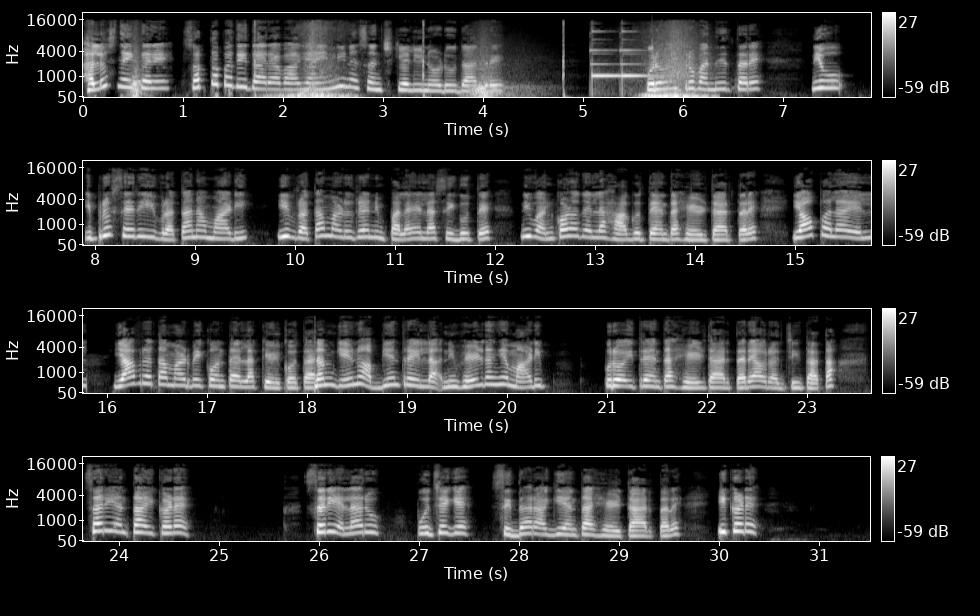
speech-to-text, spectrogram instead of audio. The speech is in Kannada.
ಹಲೋ ಸ್ನೇಹಿತರೆ, ಸಪ್ತಪದಿ ಧಾರಾವಾಹಿಯ ಇಂದಿನ ಸಂಚಿಕೆಯಲ್ಲಿ ನೋಡುವುದಾದ್ರೆ, ಪುರೋಹಿತರು ಬಂದಿರ್ತಾರೆ. ನೀವು ಇಬ್ರು ಸೇರಿ ಈ ವ್ರತನ ಮಾಡಿ, ಈ ವ್ರತ ಮಾಡಿದ್ರೆ ನಿಮ್ ಫಲ ಎಲ್ಲ ಸಿಗುತ್ತೆ, ನೀವು ಅನ್ಕೊಳ್ಳೋದೆಲ್ಲ ಆಗುತ್ತೆ ಅಂತ ಹೇಳ್ತಾ ಇರ್ತಾರೆ. ಯಾವ ಫಲ ಎಲ್, ಯಾವ ವ್ರತ ಮಾಡ್ಬೇಕು ಅಂತ ಎಲ್ಲ ಕೇಳ್ಕೊತಾರೆ ನಮ್ಗೇನು ಅಭ್ಯಂತರ ಇಲ್ಲ, ನೀವು ಹೇಳ್ದಂಗೆ ಮಾಡಿ ಪುರೋಹಿತ್ರೆ ಅಂತ ಹೇಳ್ತಾ ಇರ್ತಾರೆ ಅವ್ರ ಅಜ್ಜಿ, ತಾತ. ಸರಿ ಅಂತ ಈ ಕಡೆ, ಸರಿ ಎಲ್ಲರೂ ಪೂಜೆಗೆ ಸಿದ್ಧರಾಗಿ ಅಂತ ಹೇಳ್ತಾ ಇರ್ತಾರೆ. ಈ ಕಡೆ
